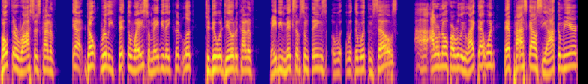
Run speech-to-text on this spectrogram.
both their rosters kind of yeah, don't really fit the way. So maybe they could look to do a deal to kind of maybe mix up some things with with, with themselves. I, I, don't know if I really like that one. They have Pascal Siakam here.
